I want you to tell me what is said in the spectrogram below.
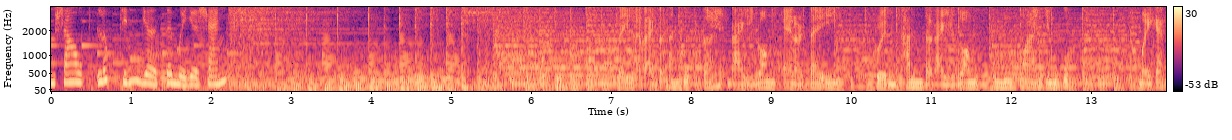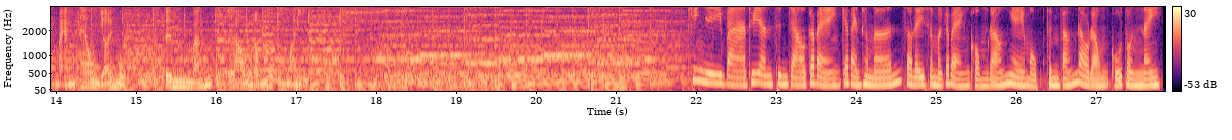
hôm sau lúc 9 giờ tới 10 giờ sáng. Đây là đài phát thanh quốc tế Đài Loan LTI, truyền thanh từ Đài Loan, Trung Hoa Dân Quốc. Mời các bạn theo dõi mục tin vắn lao động ngoài. Khi Nhi và Thúy Anh xin chào các bạn. Các bạn thân mến, sau đây xin mời các bạn cùng đón nghe một tin vắn lao động của tuần này.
